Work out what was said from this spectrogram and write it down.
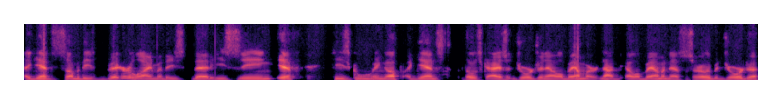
against some of these bigger linemen he's, that he's seeing if he's going up against those guys at Georgia and Alabama, or not Alabama necessarily, but Georgia?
